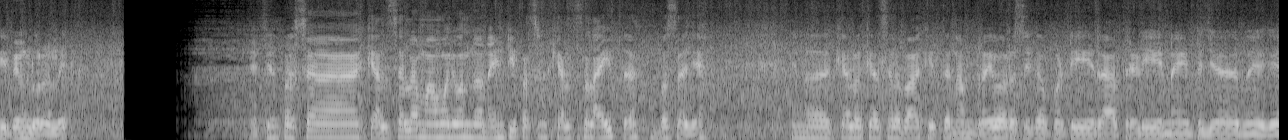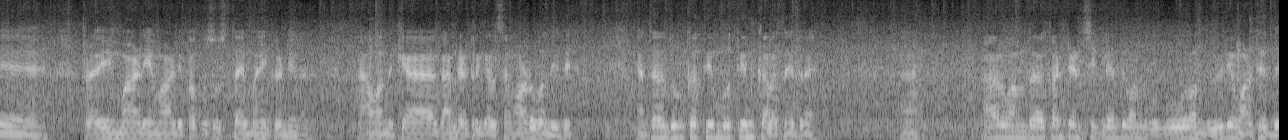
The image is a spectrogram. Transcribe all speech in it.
ಈ ಬೆಂಗಳೂರಲ್ಲಿ. ಹೆಚ್ಚಿನ ಪಕ್ಷ ಕೆಲಸ ಎಲ್ಲ ಮಾಮೂಲಿ ಒಂದು ನೈಂಟಿ ಪರ್ಸೆಂಟ್ ಕೆಲಸ ಎಲ್ಲ ಆಯಿತು ಬಸ್ಸಾಗೆ. ಇನ್ನು ಕೆಲವು ಕೆಲಸ ಎಲ್ಲ ಬಾಕಿ ಇತ್ತು. ನಮ್ಮ ಡ್ರೈವರ್ ಸಿಕ್ಕಾಪಟ್ಟಿ ರಾತ್ರಿ ಇಡೀ ನೈಟ್ ಜರ್ನಿಗೆ ಡ್ರೈವಿಂಗ್ ಮಾಡಿ ಮಾಡಿ ಪಾಪ ಸುಸ್ತಾಗಿ ಮನೆ ನಾ ಒಂದು ಕ್ಯಾ ಕಂಡಕ್ಟ್ರ್ ಕೆಲಸ ಮಾಡು ಬಂದಿದ್ದೆ. ಎಂಥ ದುಡ್ಕ ತಿಂಬು, ತಿನ್ಕಲ್ಲ ಸ್ನೇಹಿತರೆ. ಆದ್ರೂ ಒಂದು ಕಂಟೆಂಟ್ ಸಿಗಲಿ ಅಂತ ಒಂದು ಊರೊಂದು ವೀಡಿಯೋ ಮಾಡ್ತಿದ್ದೆ.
